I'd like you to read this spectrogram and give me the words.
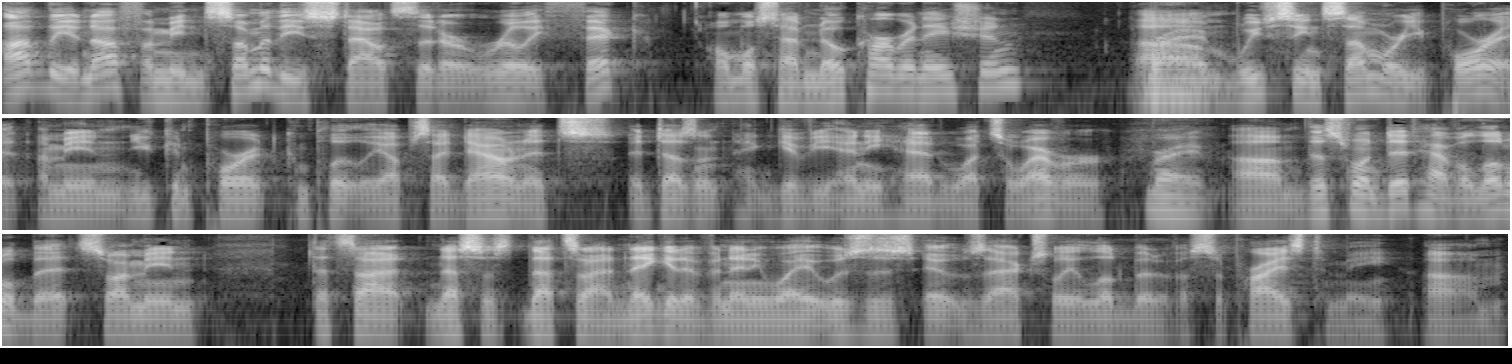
oddly enough, I mean, some of these stouts that are really thick almost have no carbonation. Um, Right. We've seen some where you pour it. I mean, you can pour it completely upside down. It's it doesn't give you any head whatsoever. Right. Um, this one did have a little bit, so I mean, that's not necess- That's not negative in any way. It was just, it was actually a little bit of a surprise to me. Um,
